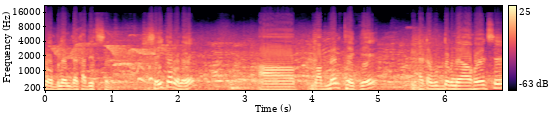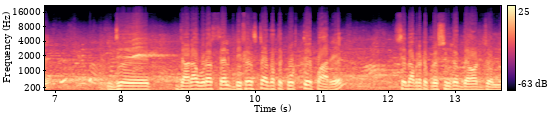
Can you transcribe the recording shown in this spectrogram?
প্রবলেম দেখা দিচ্ছে। সেই কারণে গভর্নমেন্ট থেকে একটা উদ্যোগ নেওয়া হয়েছে যে যারা ওরা সেলফ ডিফেন্সটা যাতে করতে পারে, সে ব্যাপারে একটা প্রশিক্ষণ দেওয়ার জন্য।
